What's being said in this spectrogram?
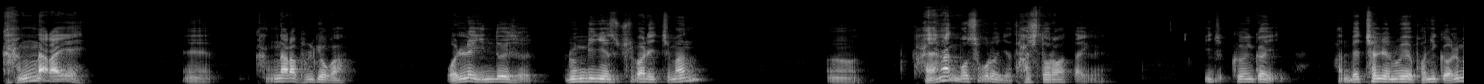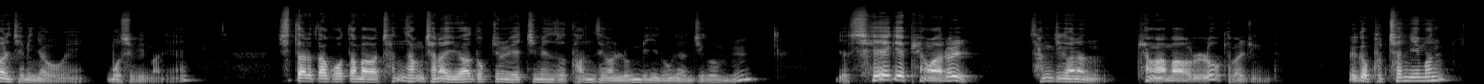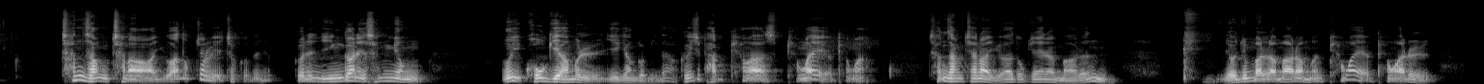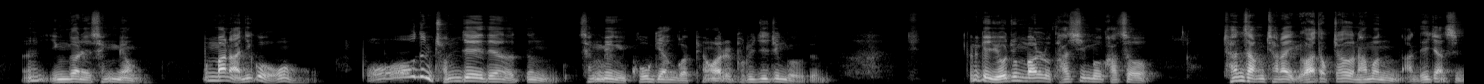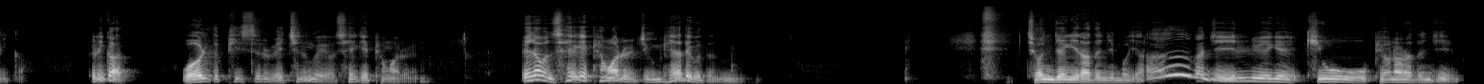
각 나라의 예, 각 나라 불교가 원래 인도에서 룸비니에서 출발했지만 어, 다양한 모습으로 이제 다시 돌아왔다 이거예요. 이제 그러니까 한 몇 천 년 후에 보니까 얼마나 재밌냐고 모습이 말이에요. 시타르타 고타마가 천상천하 유아독진을 외치면서 탄생한 룸비니 동산 지금 세계 평화를 상징하는 평화마을로 개발 중입니다. 그러니까 부처님은 천상천하 유아독진을 외쳤거든요. 그는 인간의 생명의 고귀함을 얘기한 겁니다. 그것이 바로 평화, 평화예요, 평화. 천상천하 유아독전이라는 말은 요즘 말로 말하면 평화예요. 평화를 인간의 생명뿐만 아니고 모든 존재에 대한 어떤 생명의 고귀함과 평화를 부르짖은 거거든. 그러니까 요즘 말로 다시 뭐 가서 천상천하 유아독존 하면 안 되지 않습니까? 그러니까 world peace를 외치는 거예요. 세계 평화를. 왜냐하면 세계 평화를 지금 해야 되거든. 전쟁이라든지 뭐 여러 가지 인류에게 기후 변화라든지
